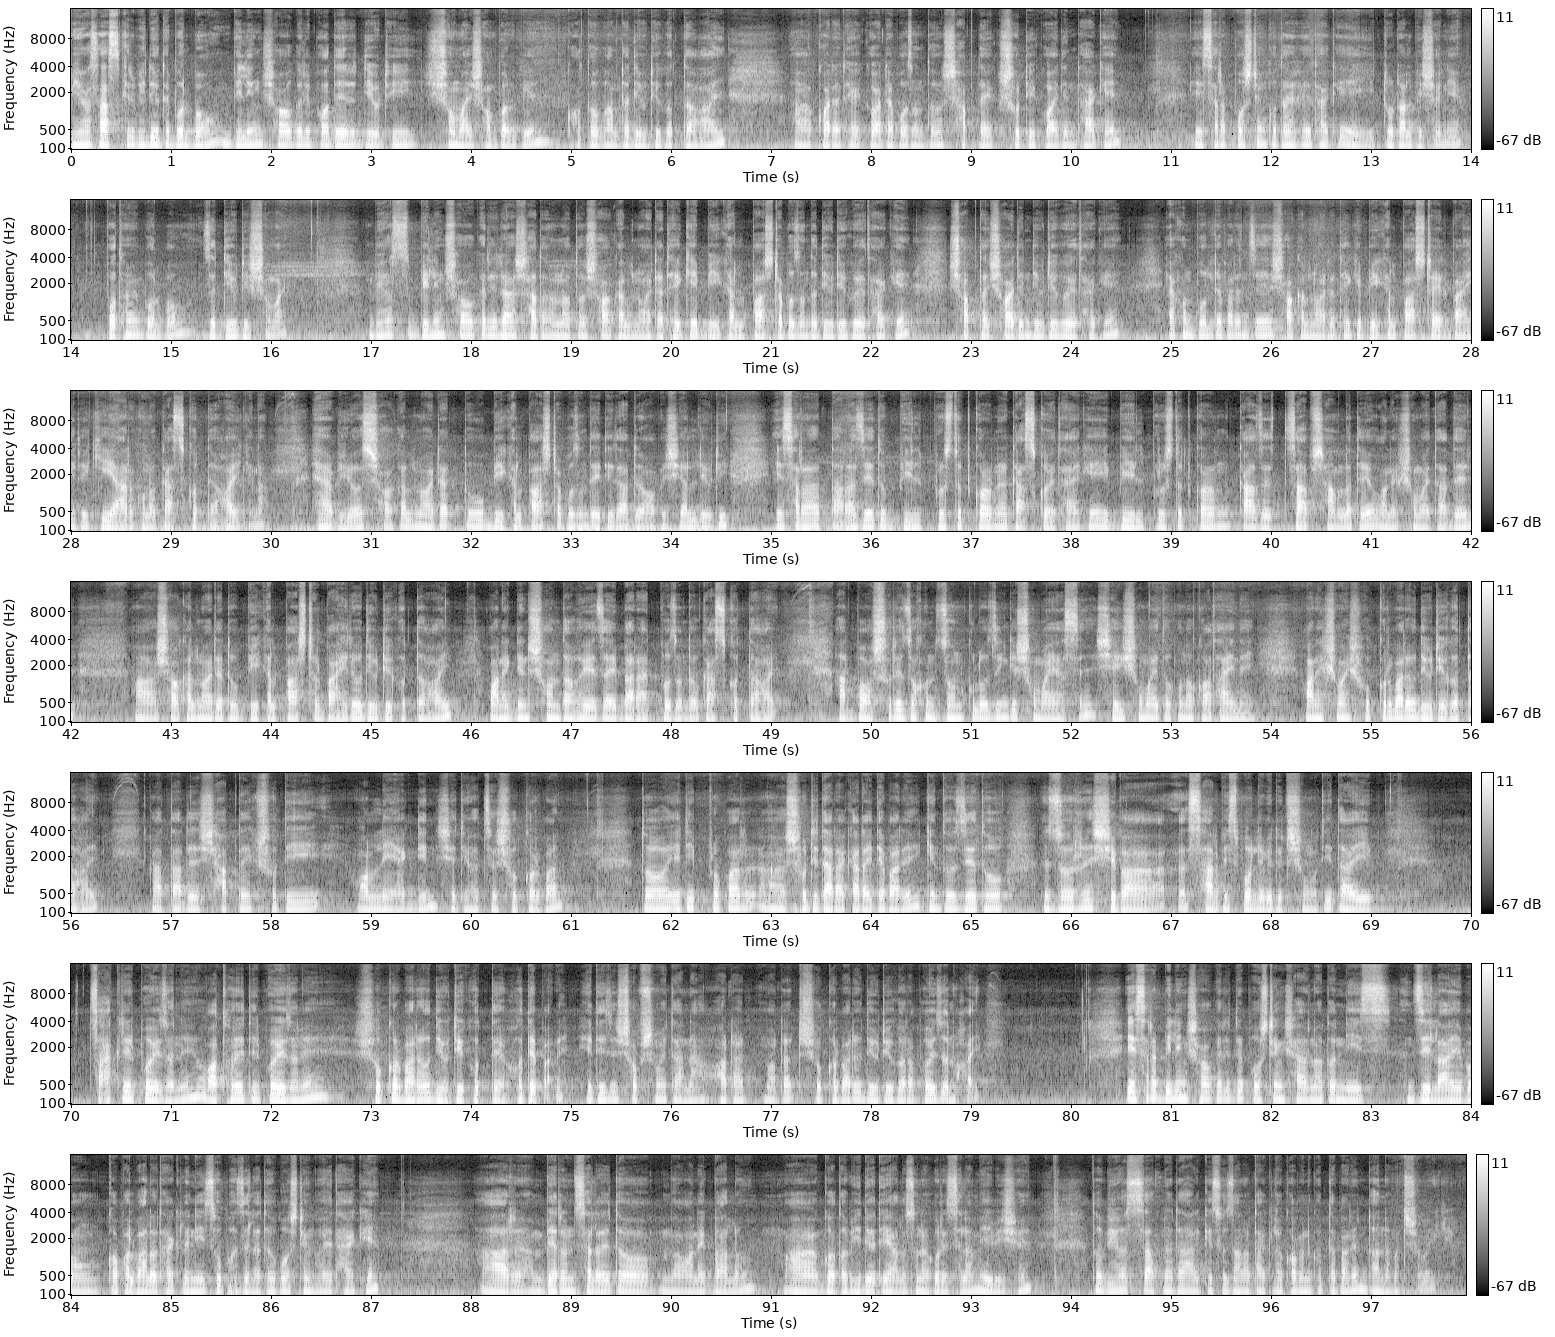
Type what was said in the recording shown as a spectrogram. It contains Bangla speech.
বিহাস আজকের ভিডিওতে বলব বিলিং সহকারী পদের ডিউটি সময় সম্পর্কে কত ঘণ্টা ডিউটি করতে হয় কয়টা থেকে কয়টা পর্যন্ত, সাপ্তাহিক ছুটি কয়দিন থাকে, এছাড়া পোস্টিং কোথায় হয়ে থাকে, এই টোটাল বিষয় নিয়ে। প্রথমে বলব যে ডিউটির সময়। বৃহস্প বিলিং সহকারীরা সাধারণত সকাল নয়টা থেকে বিকাল পাঁচটা পর্যন্ত ডিউটি করে থাকে, সপ্তাহে ছয় দিন ডিউটি করে থাকে এখন বলতে পারেন যে সকাল নয়টা থেকে বিকাল পাঁচটা এর বাইরে কি আর কোনো কাজ করতে হয় কি না? হ্যাঁ ভিওস সকাল নয়টা তো বিকাল পাঁচটা পর্যন্ত এটি তাদের অফিসিয়াল ডিউটি এছাড়া তারা যেহেতু বিল প্রস্তুতকরণের কাজ করে থাকে, এই বিল প্রস্তুতকরণ কাজের চাপ সামলাতে অনেক সময় তাদের সকাল নয়টা টু বিকাল পাঁচটার বাইরেও ডিউটি করতে হয়। অনেক দিন সন্ধ্যা হয়ে যায় বা রাত পর্যন্ত কাজ করতে হয়। আর বছরে যখন জোন ক্লোজিংয়ের সময় আছে, সেই সময় তো কোনো কথাই নেই। অনেক সময় শুক্রবারেও ডিউটি করতে হয়। আর তাদের সাপ্তাহিক ছুটি অনলি একদিন, সেটি হচ্ছে শুক্রবার। তো এটি প্রপার ছুটি তারা কাটাইতে পারে। কিন্তু যেহেতু জরুরি সেবা সার্ভিস পল্লিবিদ্যুৎ সমিতি, তাই চাকরির প্রয়োজনে অথরিটির প্রয়োজনে শুক্রবারেও ডিউটি করতে হতে পারে। এটি যে সবসময় তা না, হঠাৎ হঠাৎ শুক্রবারেও ডিউটি করা প্রয়োজন হয়। এছাড়া বিলিং সহকারীদের পোস্টিং সাধারণত নিজ জেলা এবং কপাল ভালো থাকলে নিজ উপজেলাতেও পোস্টিং হয়ে থাকে। আর বেতন স্যালারি তো অনেক ভালো। গত ভিডিওতে আলোচনা করেছিলাম এই বিষয়ে। তো ভিউস আপনারা আর কিছু জানা থাকলে কমেন্ট করতে পারেন। ধন্যবাদ সবাইকে।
